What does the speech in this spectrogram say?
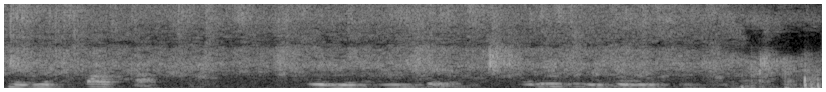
সেগুলো পাতা এগুলো পুষার এগুলো পুষে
